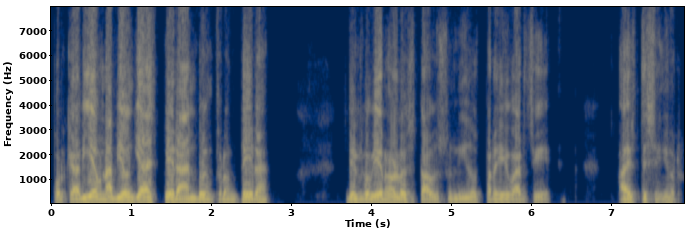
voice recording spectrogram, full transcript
porque había un avión ya esperando en frontera, del gobierno de los Estados Unidos para llevarse a este señor.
